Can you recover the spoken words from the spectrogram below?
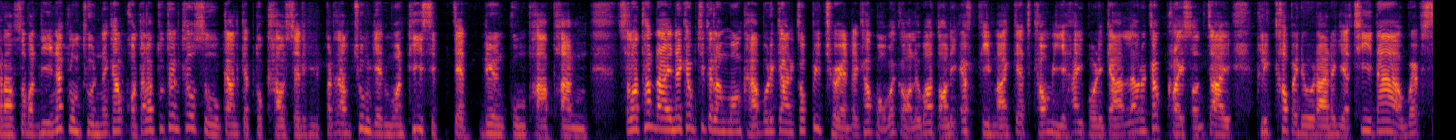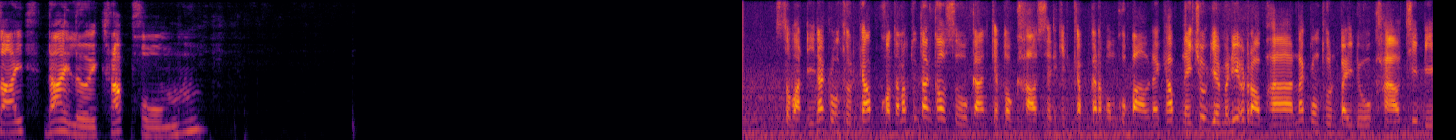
กราบสวัสดีนักลงทุนนะครับขอต้อนรับทุกท่านเข้าสู่การเก็บตกข่าวเศรษฐกิจประจำช่วงเย็นวันที่ 17 เดือนกุมภาพันธ์สำหรับท่านใดนะครับที่กำลังมองหาบริการ Copy Trade นะครับบอกไว้ก่อนเลยว่าตอนนี้ FP Market เขามีให้บริการแล้วนะครับ ใครสนใจคลิกเข้าไปดูรายละเอียดที่หน้าเว็บไซต์ได้เลยครับผม สวัสดีนักลงทุนครับ ขอต้อนรับทุกท่านเข้าสู่การเก็บตกข่าวเศรษฐกิจกับกระผมครูเปานะครับ ในช่วงเย็นวันนี้เราพานักลงทุนไปดูข่าวที่มี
